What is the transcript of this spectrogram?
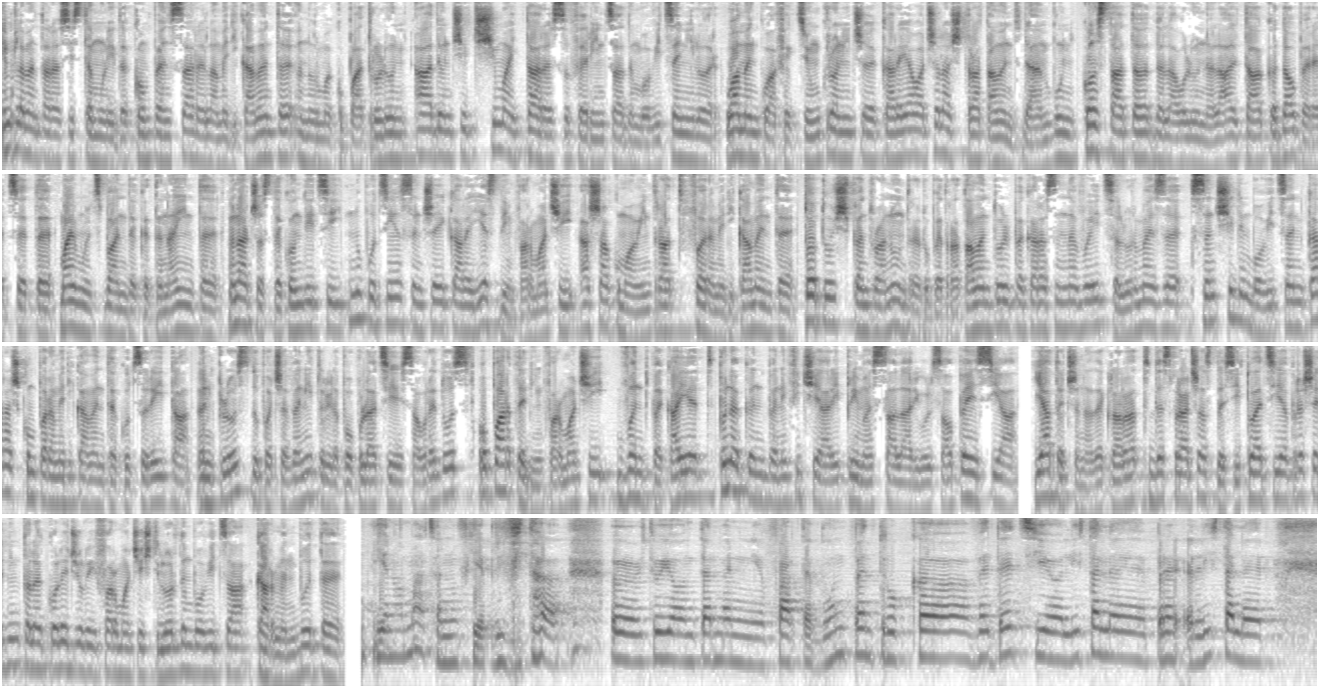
Implementarea sistemului de compensare la medicamente în urmă cu patru luni a adâncit și mai tare suferința dâmbovițenilor. Oameni cu afecțiuni cronice care iau același tratament de ani buni constată de la o lună la alta că dau pe rețete mai mulți bani decât înainte. În aceste condiții, nu puțin sunt cei care ies din farmacii așa cum au intrat fără medicamente. Totuși, pentru a nu întrerupe tratamentul pe care sunt nevoiți să-l urmeze, sunt și din bovițeni care își cumpără medicamente cu țărâita. În plus, după ce veniturile populației s-au redus, o parte din farmacii vând pe caiet până când beneficiarii primesc salariul sau pensia. Iată ce ne-a declarat despre această situație președintele Colegiului Farmaciștilor Dâmbovița, Carmen Bâte. E normal să nu fie privită, uh, știu eu, în termeni foarte buni, pentru că, vedeți, listele, pre, listele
